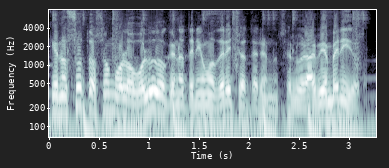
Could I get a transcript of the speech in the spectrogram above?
que nosotros somos los boludos que no teníamos derecho a tener un celular. Bienvenidos.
